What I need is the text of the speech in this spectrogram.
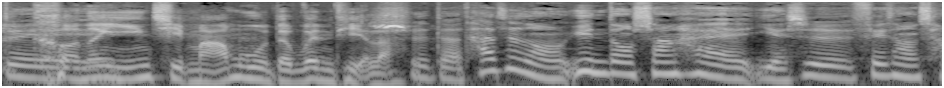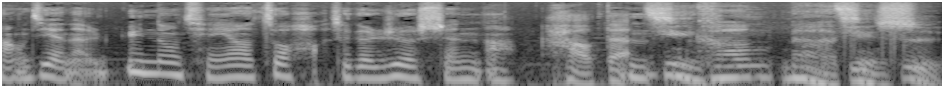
对可能引起麻木的问题了。是的，他这种运动伤害也是非常常见的。运动前要做好这个热身啊。好的，健康那件事。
